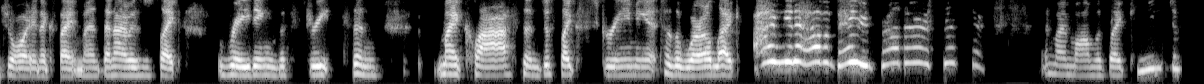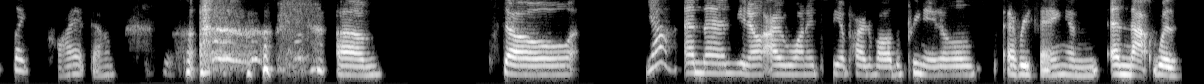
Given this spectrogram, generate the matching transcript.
joy and excitement. Then I was just like raiding the streets and my class and just like screaming it to the world, like, I'm gonna have a baby brother or sister. And my mom was like, Can you just like quiet down? um, so yeah and then you know i wanted to be a part of all the prenatals everything and and that was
